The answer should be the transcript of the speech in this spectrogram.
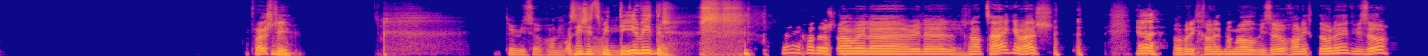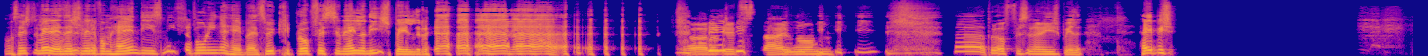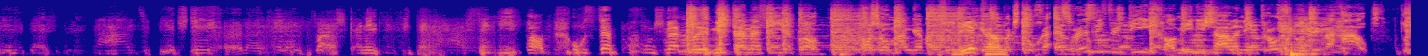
Freust du dich? Hm. Ja, wieso kann ich Was ist jetzt das mit dir wieder? Ich wollte das schnell, wollen, wollen, schnell zeigen, weißt du? Ja. Aber ich kann nicht mal, wieso kann ich da nicht? Wieso? Was hast du denn? Was Du hast vom Handy ins Mikrofon reinheben. Er ist wirklich professioneller Einspieler. Ja, schau jetzt Teil um. ah, professioneller Einspieler. Hey, bist Aus dem Buch und schnell blöd mit dem Vierblatt. Hab schon manche Wie Wege kann- gestochen, ein Rösli für dich. Hab meine Schalen im Trocken und überhaupt. Tu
